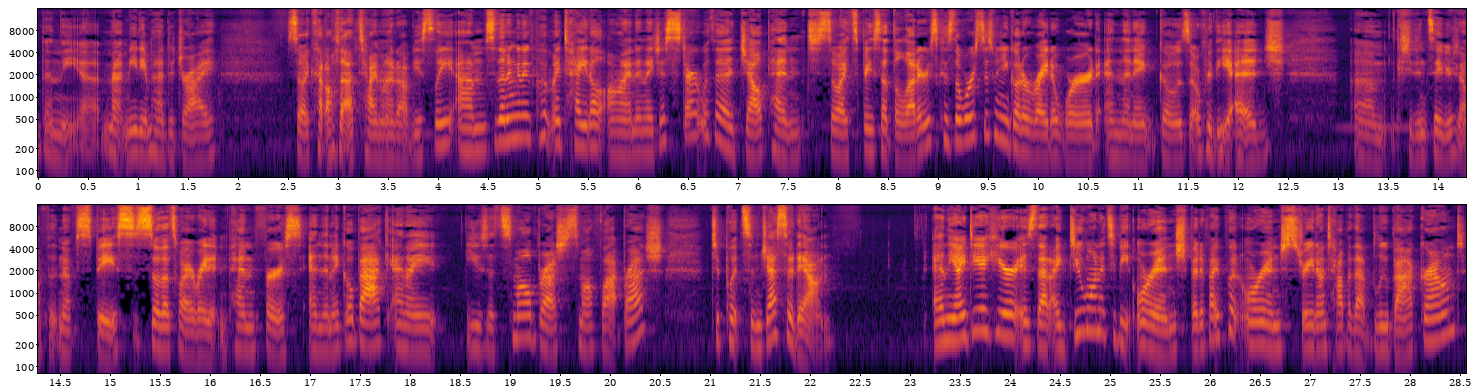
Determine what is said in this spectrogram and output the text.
then the uh, matte medium had to dry. So I cut all that time out, obviously. Um, so then I'm going to put my title on, and I just start with a gel pen so I space out the letters, because the worst is when you go to write a word and then it goes over the edge because um, you didn't save yourself enough space. So that's why I write it in pen first, and then I go back and I use a small brush, small flat brush, to put some gesso down. And the idea here is that I do want it to be orange, but if I put orange straight on top of that blue background,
